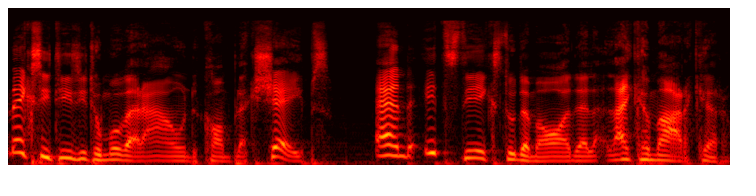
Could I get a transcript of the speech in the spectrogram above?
makes it easy to move around complex shapes, and it sticks to the model like a marker,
